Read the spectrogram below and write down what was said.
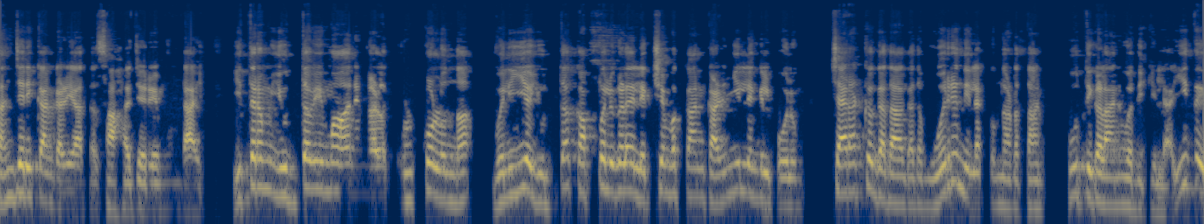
സഞ്ചരിക്കാൻ കഴിയാത്ത സാഹചര്യം ഉണ്ടായി ഇത്തരം യുദ്ധവിമാനങ്ങൾ ഉൾക്കൊള്ളുന്ന വലിയ യുദ്ധ കപ്പലുകളെ ലക്ഷ്യം വെക്കാൻ കഴിഞ്ഞില്ലെങ്കിൽ പോലും ചരക്ക് ഗതാഗതം ഒരു നിലക്കും നടത്താൻ ഹൂത്തികൾ അനുവദിക്കില്ല. ഇത്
